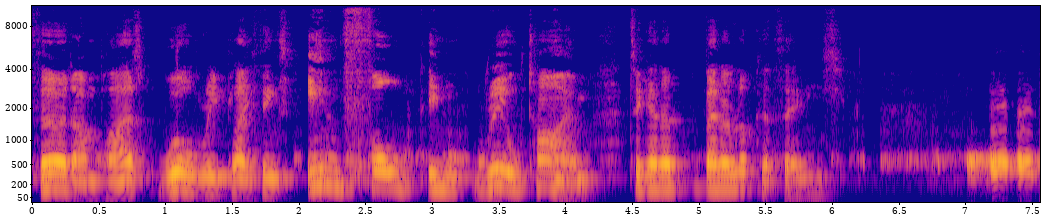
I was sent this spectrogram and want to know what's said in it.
third umpires, will replay things in full, in real time to get a better look at things. David,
